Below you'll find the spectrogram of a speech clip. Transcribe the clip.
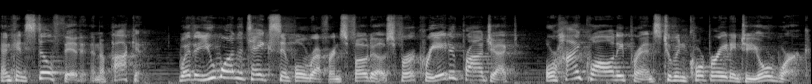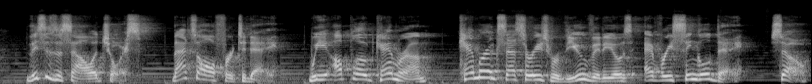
and can still fit in a pocket. Whether you want to take simple reference photos for a creative project or high-quality prints to incorporate into your work, this is a solid choice. That's all for today. We upload camera, camera accessories review videos every single day. So,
